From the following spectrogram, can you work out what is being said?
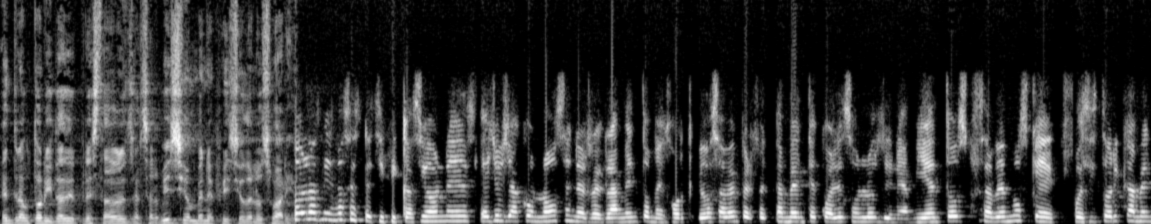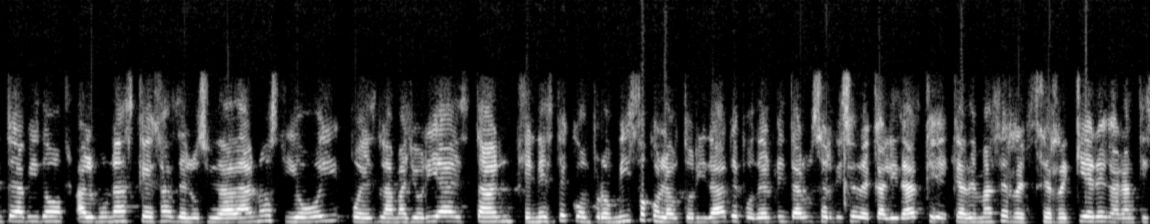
entre autoridad y prestadores del servicio en beneficio del usuario. Son las mismas especificaciones, ellos ya conocen el reglamento mejor que yo, saben perfectamente cuáles son los lineamientos. Sabemos que pues históricamente ha habido algunas quejas de los ciudadanos y hoy pues la mayoría están en este compromiso con la autoridad de poder brindar un servicio de calidad que, que además se, se requiere garantizar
